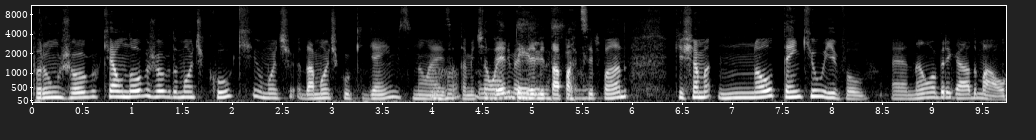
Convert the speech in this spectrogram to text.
por um jogo que é um novo jogo do Monte Cook, o Monte, da Monte Cook Games, não é Uhum. exatamente Não é dele, mas dele ele está participando, que chama No Thank You Evil. É, não obrigado mal.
